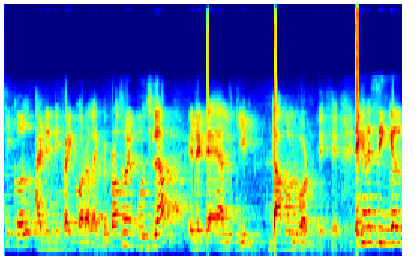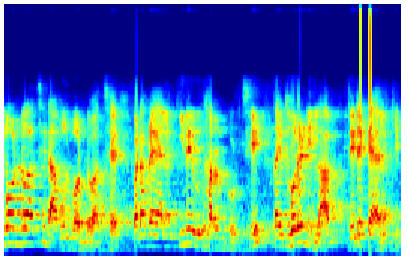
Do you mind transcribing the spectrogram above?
শিকল আইডেন্টিফাই করা লাগবে। প্রথমে বুঝলাম, এটা একটা অ্যালকিন ডাবল বন্ড দেখে। এখানে সিঙ্গেল বন্ড আছে ডাবল বন্ড আছে বাট আমরা অ্যালকিনের উদাহরণ করছি। তাই ধরে নিলাম যে এটা একটা অ্যালকিন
